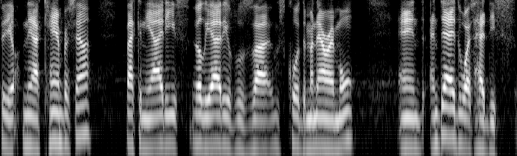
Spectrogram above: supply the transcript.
the now Canberra Centre. Back in the 80s, early 80s, was uh, was called the Monaro Mall. And, and Dad always had this,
